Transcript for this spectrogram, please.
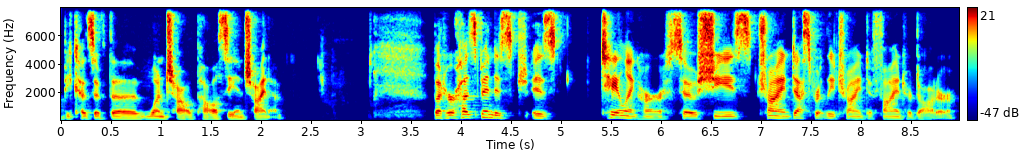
because of the one child policy in China. But her husband is is tailing her, so she's trying desperately trying to find her daughter.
